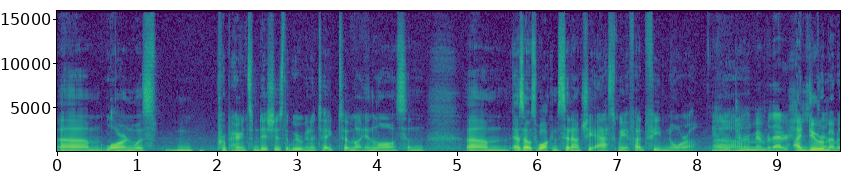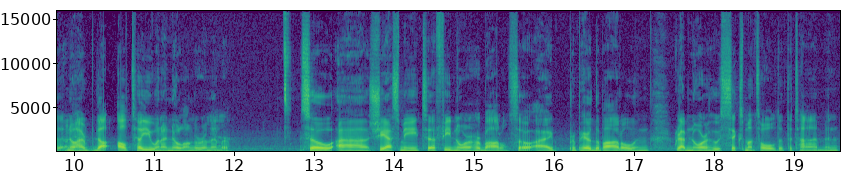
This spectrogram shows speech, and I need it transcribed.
um, Lauren was preparing some dishes that we were going to take to my in-laws. And um, as I was walking to sit down, she asked me if I'd feed Nora. Do you- do you remember that? Or Uh, I do remember that. No, I, I'll tell you when I no longer remember. So uh, she asked me to feed Nora her bottle. So I prepared the bottle and grabbed Nora, who was six months old at the time, and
